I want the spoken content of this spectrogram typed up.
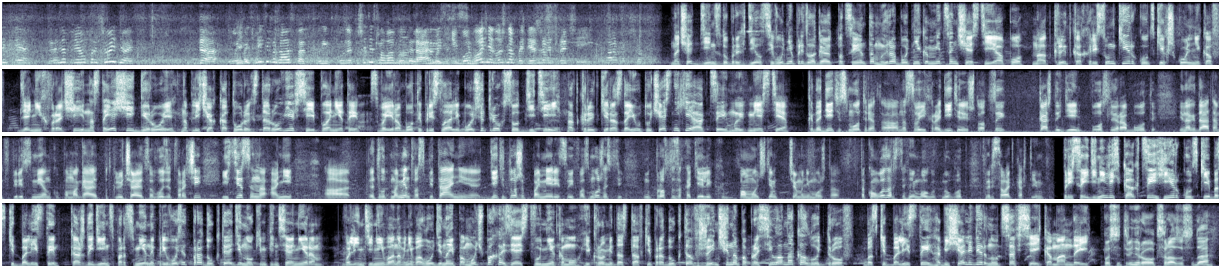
Здравствуйте. Вы на прием к врачу идете? Да. Возьмите, пожалуйста, открытку, напишите слова благодарности. Сегодня нужно поддерживать врачей. Хорошо. Начать день с добрых дел сегодня предлагают пациентам и работникам медсанчасти и АПО. На открытках рисунки иркутских школьников. Для них врачи – настоящие герои, на плечах которых здоровье всей планеты. Свои работы прислали больше 300 детей. Открытки раздают участники акции «Мы вместе». Когда дети смотрят а, на своих родителей, что отцы каждый день после работы, иногда там в пересменку помогают, подключаются, возят врачей. Естественно, они а, это вот момент воспитания. Дети тоже по мере своих возможностей ну, просто захотели помочь тем, чем они могут. А в таком возрасте они могут, ну вот, нарисовать картинки. Присоединились к акции и иркутские баскетболисты. Каждый день спортсмены привозят продукты одиноким пенсионерам. Валентине Ивановне Володиной помочь по хозяйству некому. И кроме доставки продуктов, женщина попросила наколоть дров. Баскетболисты обещали вернуться всей командой. После тренировок сразу сюда,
